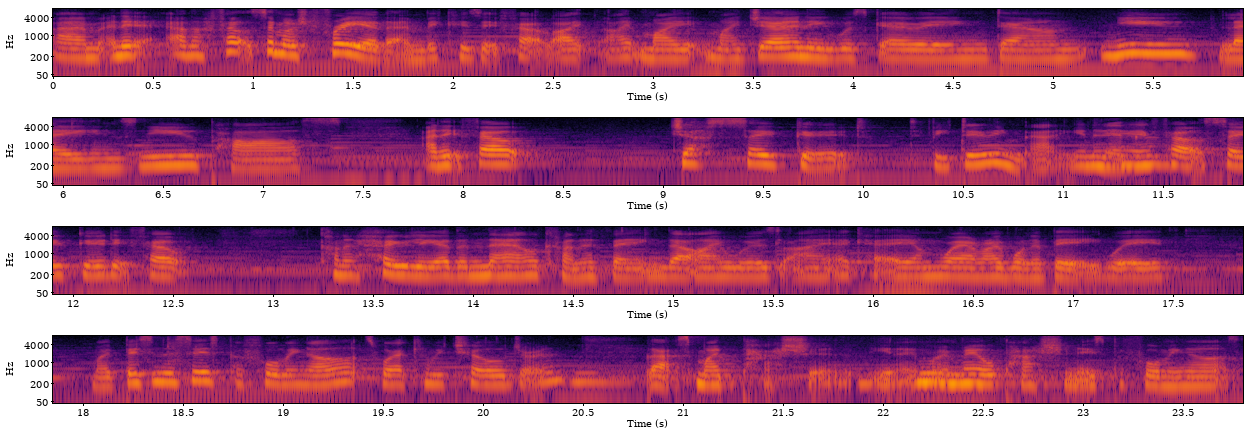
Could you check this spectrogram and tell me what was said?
um, and it and I felt so much freer then because it felt like, like my my journey was going down new lanes new paths and it felt just so good to be doing that you know yeah. it felt so good it felt kind of holier than thou kind of thing that I was like, okay, I'm where I want to be with my businesses, performing arts, working with children. Mm. That's my passion. You know, mm. my real passion is performing arts,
